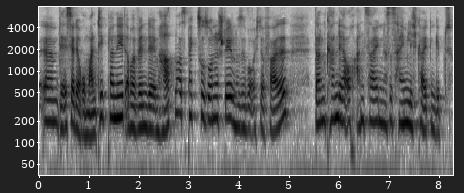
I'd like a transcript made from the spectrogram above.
ähm, der ist ja der Romantikplanet, aber wenn der im harten Aspekt zur Sonne steht, und das ist ja bei euch der Fall, dann kann der auch anzeigen, dass es Heimlichkeiten gibt.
